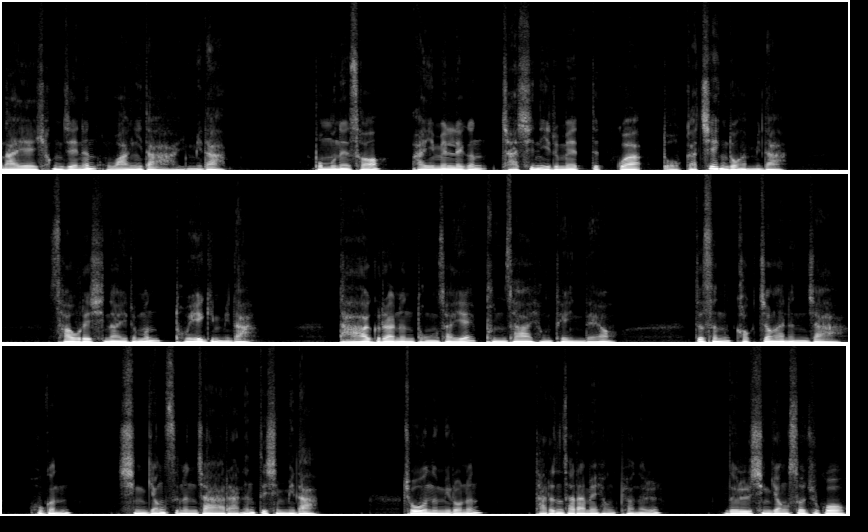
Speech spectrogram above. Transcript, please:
나의 형제는 왕이다입니다. 본문에서 아히멜렉은 자신 이름의 뜻과 똑같이 행동합니다. 사울의 신하 이름은 도액입니다. 다그라는 동사의 분사 형태인데요. 뜻은 걱정하는 자 혹은 신경 쓰는 자라는 뜻입니다. 좋은 의미로는 다른 사람의 형편을 늘 신경 써주고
